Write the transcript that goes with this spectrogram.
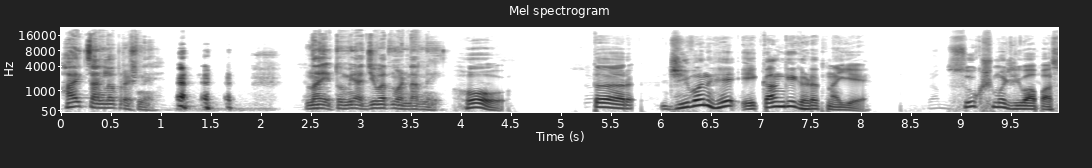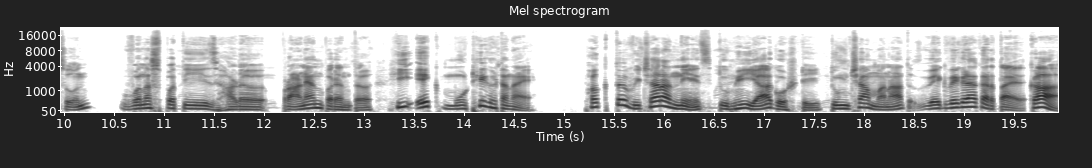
हा एक चांगला प्रश्न आहे. नाही तुम्ही अजिबात म्हणणार नाही. हो. तर जीवन हे एकांगी घडत नाहीये. सूक्ष्म जीवापासून वनस्पती झाडं प्राण्यांपर्यंत ही एक मोठी घटना आहे. फक्त विचारांनीच तुम्ही या गोष्टी तुमच्या मनात वेगवेगळ्या करताय. का?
